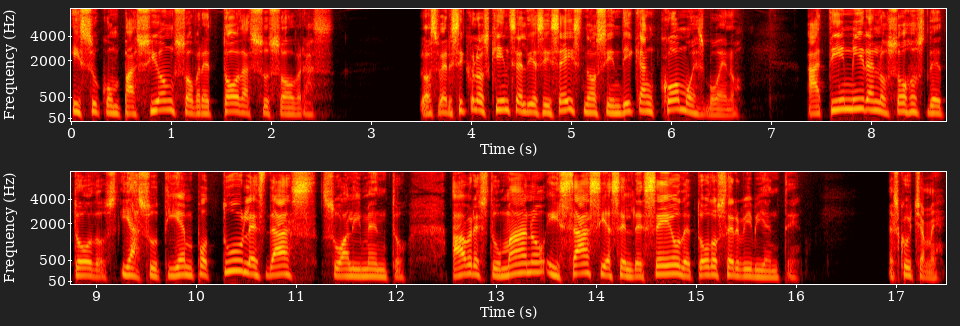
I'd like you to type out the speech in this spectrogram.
y su compasión sobre todas sus obras. Los versículos 15 al 16 nos indican cómo es bueno. A ti miran los ojos de todos, y a su tiempo tú les das su alimento. Abres tu mano y sacias el deseo de todo ser viviente. Escúchame,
